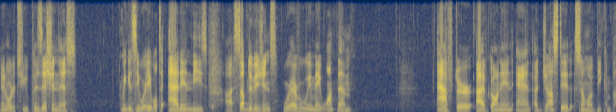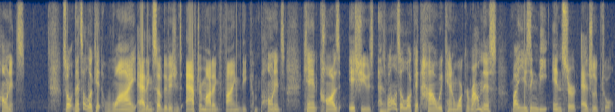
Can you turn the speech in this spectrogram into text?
in order to position this. We can see we're able to add in these uh, subdivisions wherever we may want them after I've gone in and adjusted some of the components. So that's a look at why adding subdivisions after modifying the components can cause issues, as well as a look at how we can work around this by using the Insert Edge Loop tool.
